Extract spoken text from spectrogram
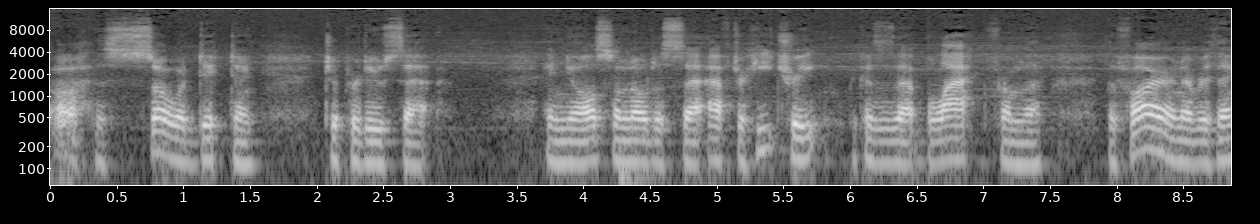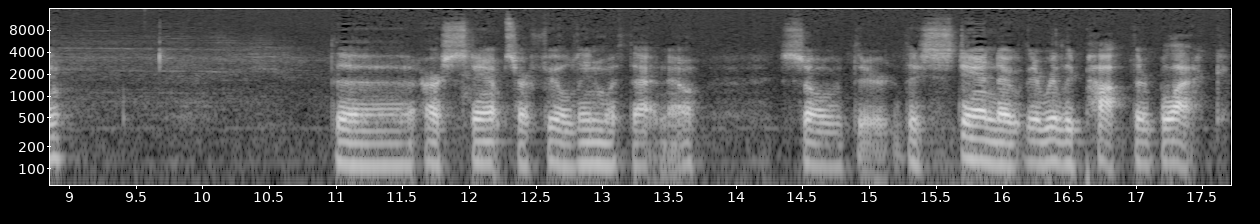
Oh, is so addicting to produce that. And you also notice that after heat treat, because of that black from the the fire and everything, the our stamps are filled in with that now. So they they stand out. They really pop. They're black.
